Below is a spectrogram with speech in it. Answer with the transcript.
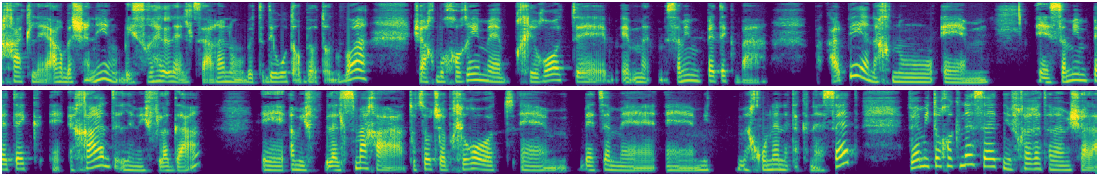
אחת לארבע שנים, בישראל לצערנו בתדירות הרבה יותר גבוהה, כשאנחנו בוחרים אה, בחירות, שמים פתק בקלפי, אנחנו שמים פתק אחד למפלגה, על סמך התוצאות של הבחירות בעצם מכוננת הכנסת, ומתוך הכנסת נבחרת הממשלה.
